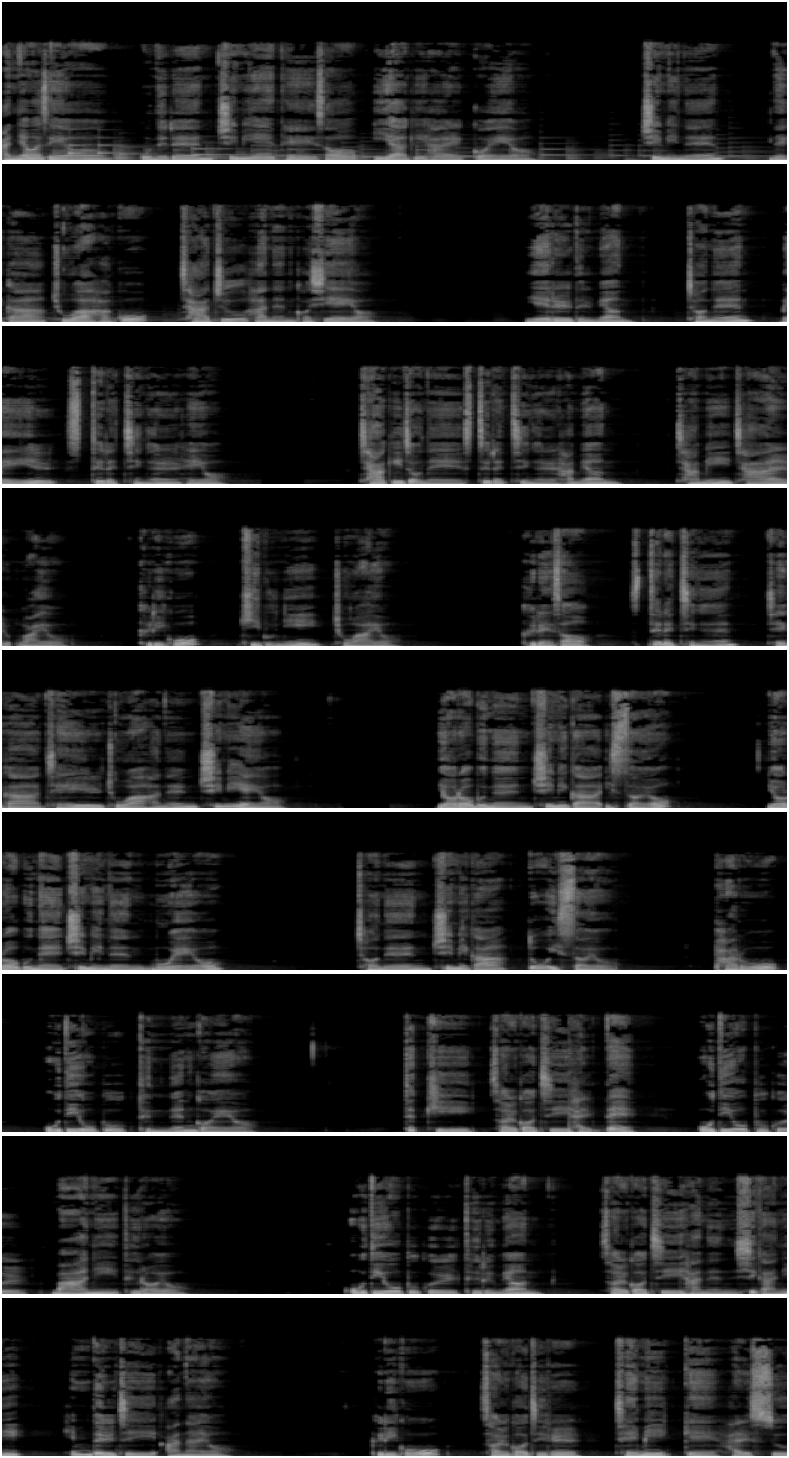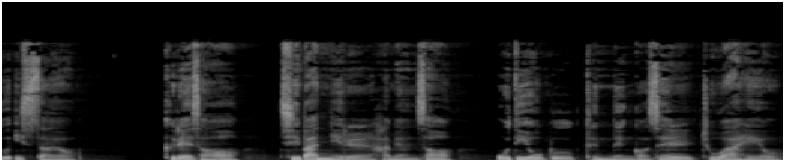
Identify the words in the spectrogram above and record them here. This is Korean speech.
안녕하세요. 오늘은 취미에 대해서 이야기할 거예요. 취미는 내가 좋아하고 자주 하는 것이에요. 예를 들면 저는 매일 스트레칭을 해요. 자기 전에 스트레칭을 하면 잠이 잘 와요. 그리고 기분이 좋아요. 그래서 스트레칭은 제가 제일 좋아하는 취미예요. 여러분은 취미가 있어요? 여러분의 취미는 뭐예요? 저는 취미가 또 있어요. 바로 오디오북 듣는 거예요. 특히 설거지 할 때 오디오북을 많이 들어요. 오디오북을 들으면 설거지 하는 시간이 힘들지 않아요. 그리고 설거지를 재미있게 할 수 있어요. 그래서 집안일을 하면서 오디오북 듣는 것을 좋아해요.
